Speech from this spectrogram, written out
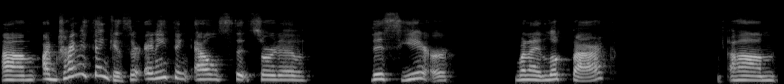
Um, I'm trying to think. Is there anything else that sort of this year, when I look back, um,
